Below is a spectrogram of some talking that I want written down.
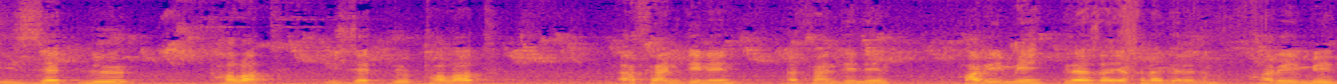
İzzetlü Talat, İzzetlü Talat, Efendinin, Efendinin Harimi, biraz daha yakına gelelim. Harimi,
